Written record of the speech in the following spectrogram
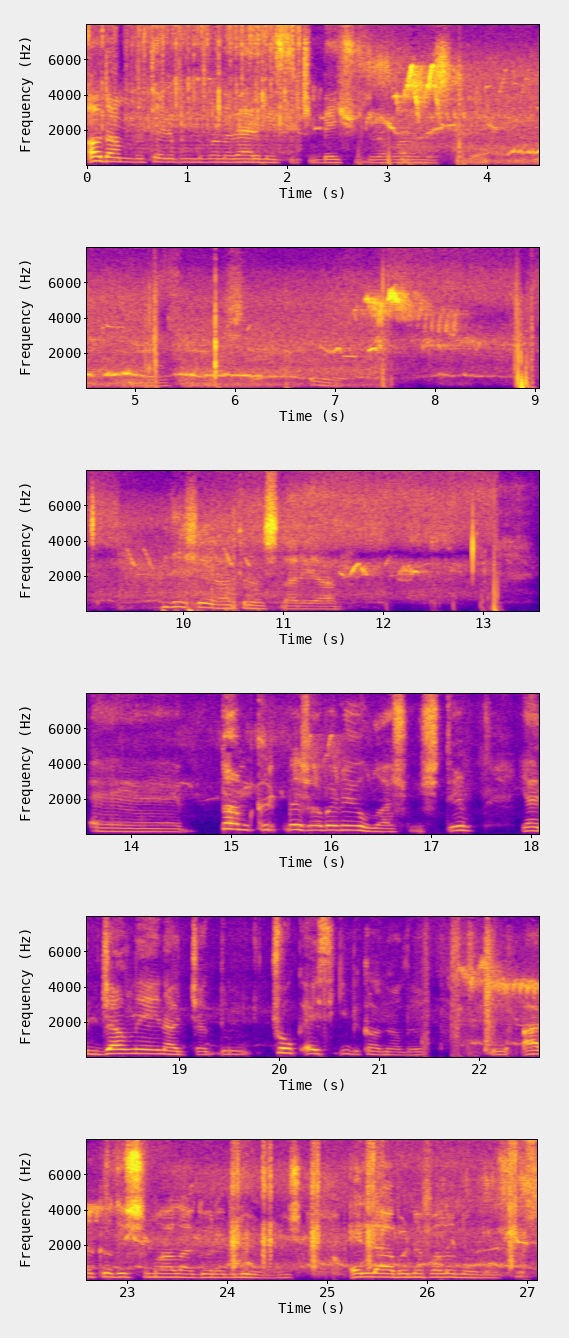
Adam da telefonu bana vermesi için 500 lira falan istiyor. Bir de şey arkadaşlar ya. Eee tam 45 aboneye ulaşmıştım. Yani canlı yayın açacaktım. Çok eski bir kanalı. Ee, Arkadaşım hala görebiliyormuş. 50 abone falan olmuşuz.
